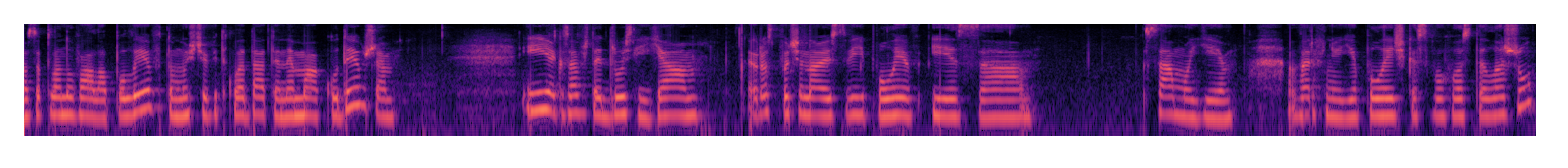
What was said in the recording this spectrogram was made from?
запланувала полив, тому що відкладати нема куди вже. І, як завжди, друзі, я розпочинаю свій полив із самої верхньої полички свого стелажу.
